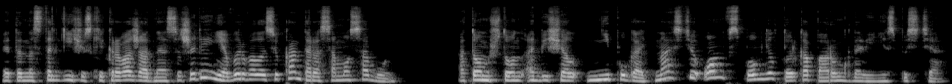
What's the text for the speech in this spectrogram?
Это ностальгически кровожадное сожаление вырвалось у Кантора само собой. О том, что он обещал не пугать Настю, он вспомнил только пару мгновений спустя.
